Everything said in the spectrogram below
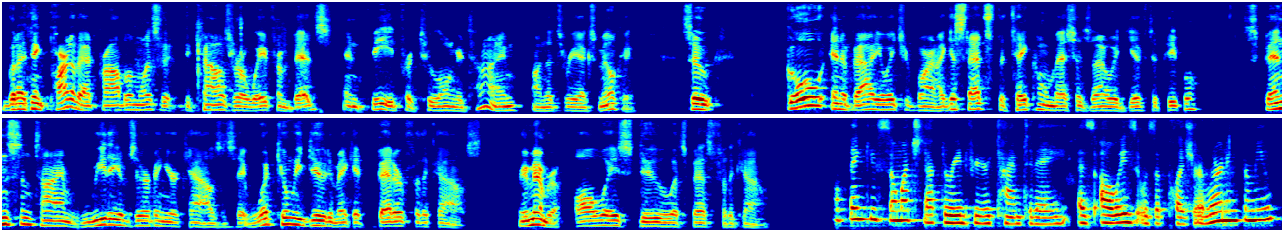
But I think part of that problem was that the cows were away from beds and feed for too long a time on the 3x milking. So go and evaluate your barn. I guess that's the take home message I would give to people. Spend some time really observing your cows and say, what can we do to make it better for the cows? Remember, always do what's best for the cow. Well, thank you so much, Dr. Reid, for your time today. As always, it was a pleasure learning from you.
